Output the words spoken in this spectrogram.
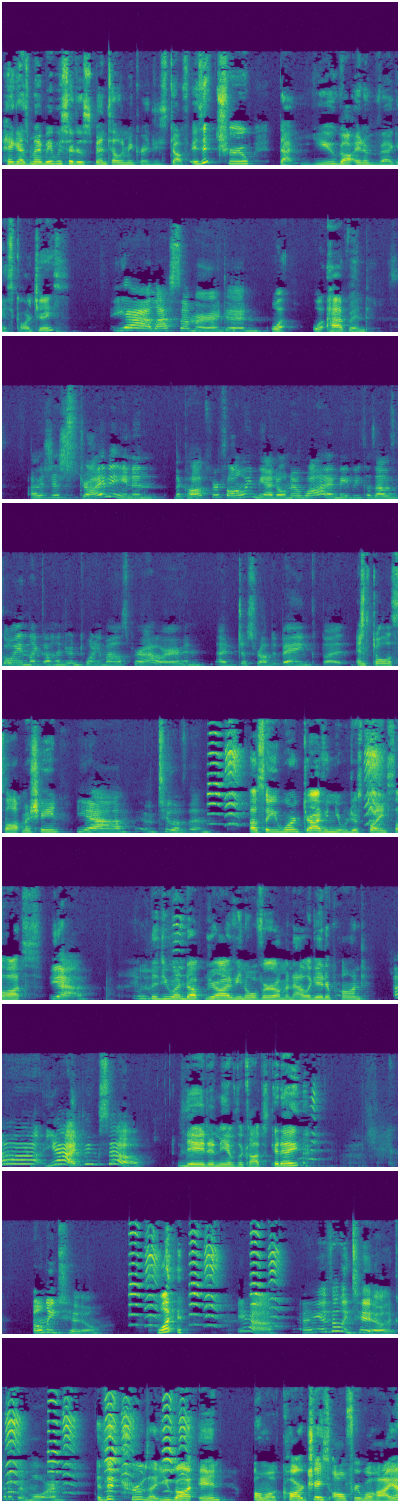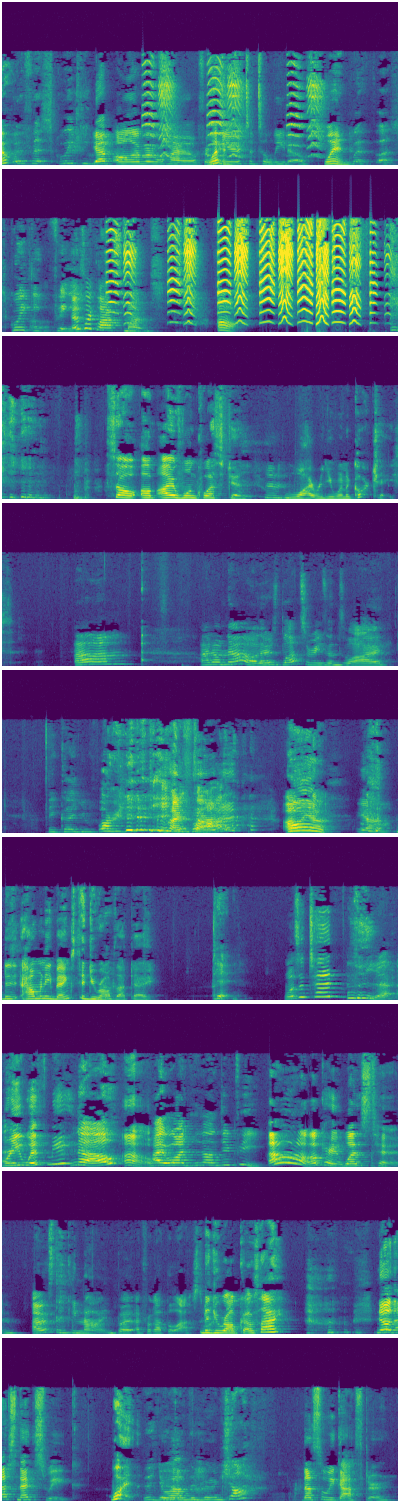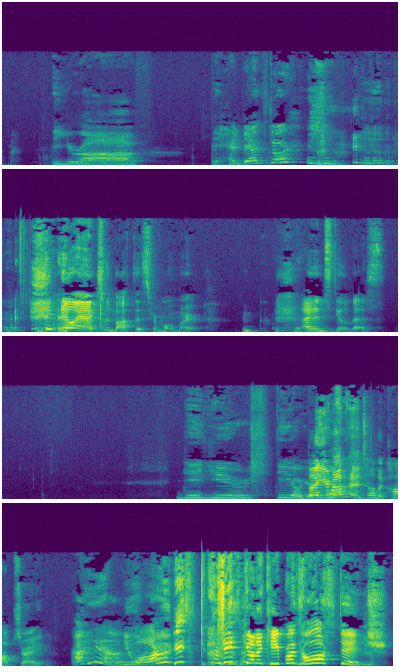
Hey guys, my babysitter's been telling me crazy stuff. Is it true that you got in a Vegas car chase? Yeah, last summer I did. What what happened? I was just driving and the cops were following me. I don't know why. Maybe because I was going like 120 miles per hour and I just robbed a bank, but And stole a slot machine? yeah, two of them. Oh, so you weren't driving, you were just playing slots? Yeah. Did you end up driving over um, an alligator pond? Yeah, I think so. Did any of the cops get ate? Only two. What? Yeah. I mean, it's only two. There could have been more. Is it true that you got in on a car chase all through Ohio? With a squeaky. Yep, all over Ohio, from When? here to Toledo. When? With a squeaky thing. It was like last month. Oh. So, um, I have one question. Why were you in a car chase? Um, I don't know. There's lots of reasons why. because you farted. I farted. Oh, yeah. Yeah. Did, how many banks did you rob that day? Ten. Was it 10? yeah. Were you with me? No. Oh. I watched it on TV. Oh, okay. It was 10. I was thinking 9, but I forgot the last one. Did you rob Kosai? no, that's next week. What? Did you rob the boon shop? That's the week after. Did you rob uh, the headband store? no, I actually bought this from Walmart. I didn't steal this. Did you steal your But you're not going to tell the cops, right? I am. You are? He's, she's gonna keep us hostage!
